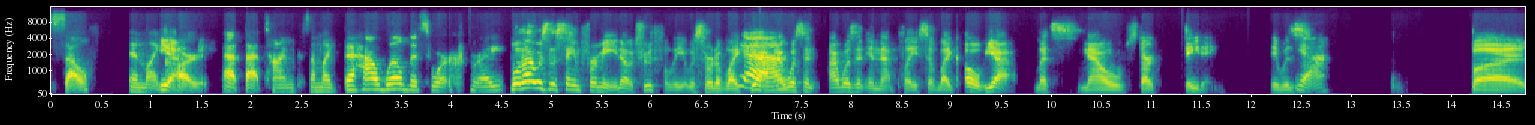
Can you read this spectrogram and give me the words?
self and like Yeah. heart at that time because I'm like, the how will this work, right? well, that was the same for me. No, truthfully, it was sort of like, yeah. Yeah. I wasn't I wasn't in that place of like, oh yeah, let's now start dating. It was Yeah. but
